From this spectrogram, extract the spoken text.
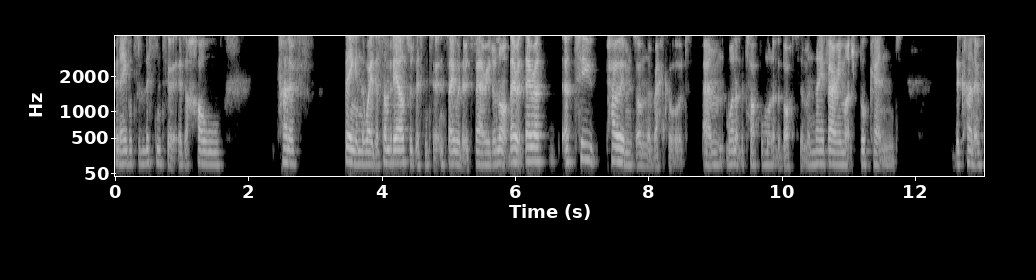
been able to listen to it as a whole kind of thing in the way that somebody else would listen to it and say whether it's varied or not. There there are, are two poems on the record, um, one at the top and one at the bottom, and they very much bookend the kind of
